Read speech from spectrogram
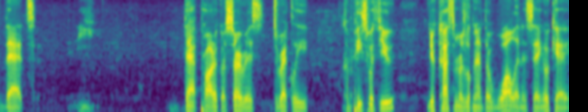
that that product or service directly competes with you, your customer is looking at their wallet and saying, okay,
